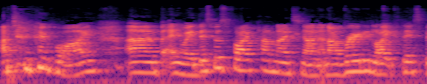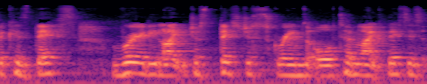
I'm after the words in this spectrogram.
I don't know why. Um, but anyway, this was £5.99 and I really like this because this really like just this just screams autumn. Like this is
